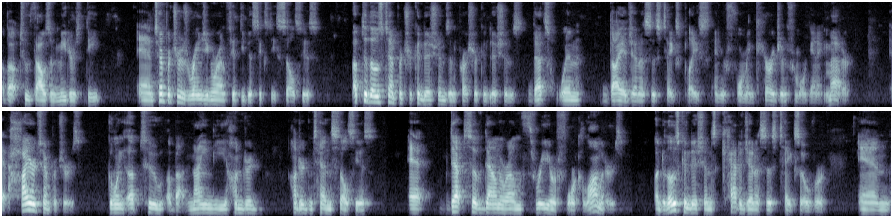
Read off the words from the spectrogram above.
about 2,000 meters deep, and temperatures ranging around 50 to 60 Celsius, up to those temperature conditions and pressure conditions, that's when diagenesis takes place and you're forming kerogen from organic matter. At higher temperatures, going up to about 90, 100, 110 Celsius, at depths of down around 3 or 4 kilometers, under those conditions, catagenesis takes over and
